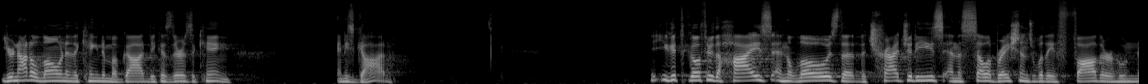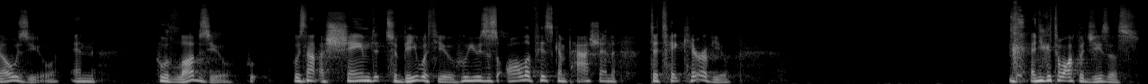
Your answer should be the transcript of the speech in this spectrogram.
you're not alone in the kingdom of God because there's a king and he's God. You get to go through the highs and the lows, the, the tragedies and the celebrations with a father who knows you and who loves you, who, who's not ashamed to be with you, who uses all of his compassion to take care of you. and you get to walk with Jesus.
